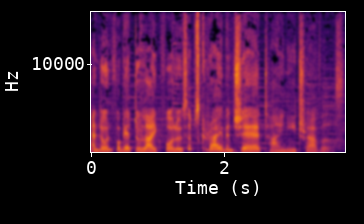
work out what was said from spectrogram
and don't forget to like, follow, subscribe, and share Tiny Travels.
